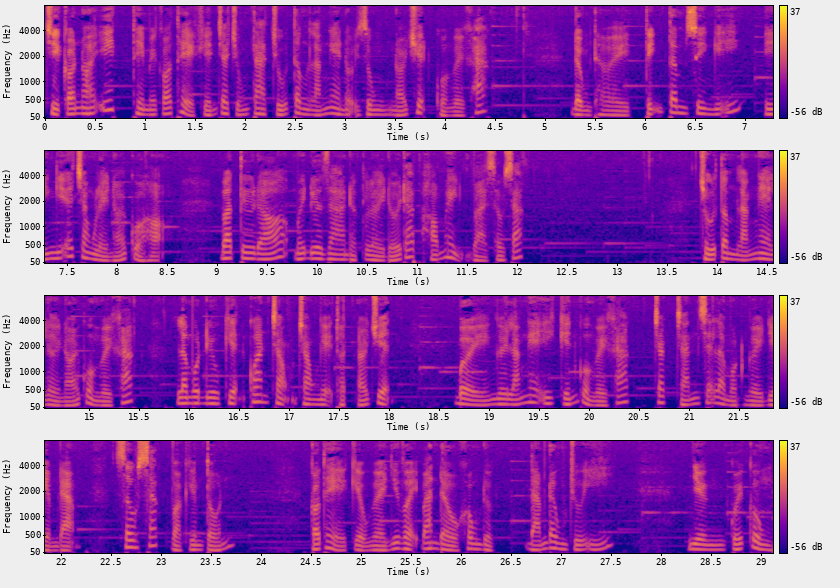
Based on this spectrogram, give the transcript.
Chỉ có nói ít thì mới có thể khiến cho chúng ta chú tâm lắng nghe nội dung nói chuyện của người khác. Đồng thời tĩnh tâm suy nghĩ ý nghĩa trong lời nói của họ và từ đó mới đưa ra được lời đối đáp hóm hình và sâu sắc. Chú tâm lắng nghe lời nói của người khác là một điều kiện quan trọng trong nghệ thuật nói chuyện, bởi người lắng nghe ý kiến của người khác chắc chắn sẽ là một người điềm đạm, sâu sắc và khiêm tốn. Có thể kiểu người như vậy ban đầu không được đám đông chú ý, nhưng cuối cùng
